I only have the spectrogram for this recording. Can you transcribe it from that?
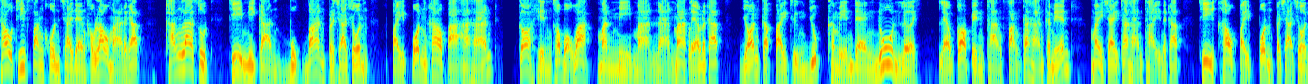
เท่าที่ฟังคนชายแดนเขาเล่ามานะครับ ครั้งล่าสุด ที่มีการบุกบ้านประชาชน ไปป้นข้าวปลาอาหาร ก็เห็นเขาบอกว่ามันมีมานานมากแล้วนะครับ ย้อนกลับไปถึงยุคเขมรแดงนู่นเลย แล้วก็เป็นทางฝั่งทหารเขมรไม่ใช่ทหารไทยนะครับ ที่เข้าไปป้นประชาชน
